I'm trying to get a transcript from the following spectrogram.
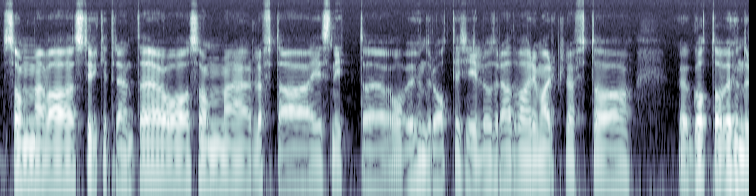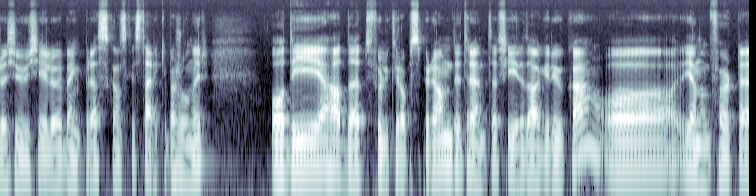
som var styrketrente og som løfta i snitt over 180 kg, tror jeg det var i markløft, og godt over 120 kg i benkpress. Ganske sterke personer. Og de hadde et fullkroppsprogram. De trente fire dager i uka og gjennomførte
